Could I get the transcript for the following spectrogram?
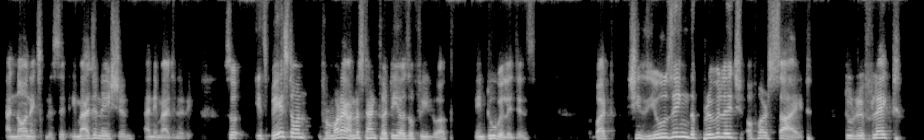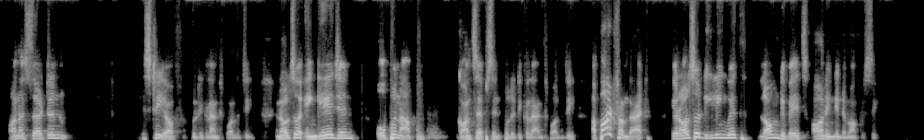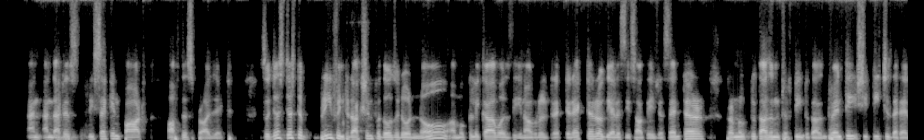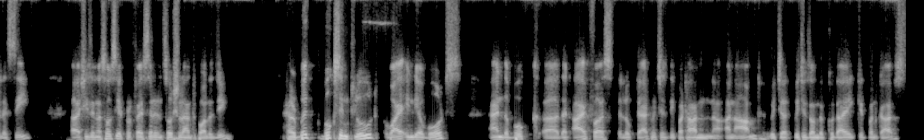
and non-explicit, imagination and imaginary. So it's based on, from what I understand, 30 years of fieldwork in two villages, but she's using the privilege of her site to reflect on a certain history of political anthropology and also engage and open up concepts in political anthropology. Apart from that, you're also dealing with long debates on Indian democracy. And, and that is the second part of this project. So just, just a brief introduction for those who don't know, uh, Mukulika was the inaugural director of the LSE South Asia Center from 2015-2020. She teaches at LSE. Uh, she's an associate professor in social anthropology. Her book, books include Why India Votes, and the book uh, that I first looked at, which is the Pathan Unarmed, which, uh, which is on the Khudai Khidmatkars,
